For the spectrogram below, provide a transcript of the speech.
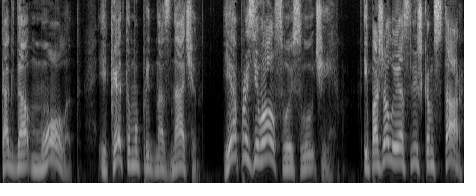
когда молод и к этому предназначен. Я прозевал свой случай, и, пожалуй, я слишком стар,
